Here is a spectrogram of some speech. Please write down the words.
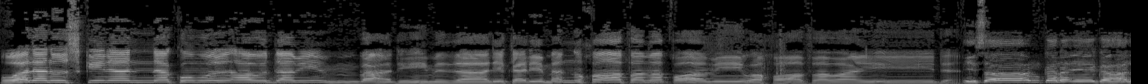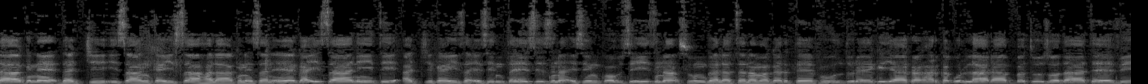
ولنسكننكم الأرض من بعدهم ذلك لمن خاف مقامي وخاف وعيد isaan kana eega halaakne dachi isaan keeysa halaakne san eega isaaniiti achi keeysa isin teeysisna isin qobsiisna sun galata nama gartee fuulduree kiyyaa harka qullaa dhaabbatu sodaateefi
